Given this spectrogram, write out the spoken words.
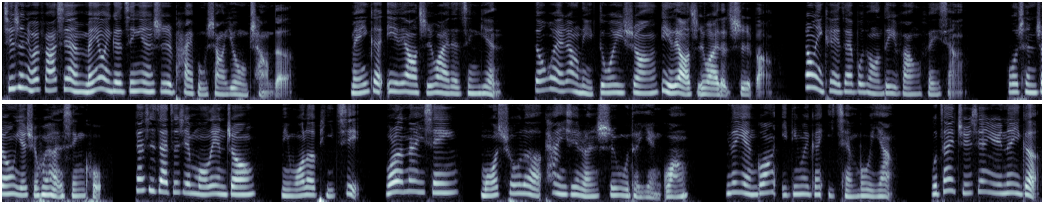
其实你会发现，没有一个经验是派不上用场的。每一个意料之外的经验，都会让你多一双意料之外的翅膀，让你可以在不同的地方飞翔。过程中也许会很辛苦，但是在这些磨练中，你磨了脾气，磨了耐心，磨出了看一些人事物的眼光。你的眼光一定会跟以前不一样，不再局限于那个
